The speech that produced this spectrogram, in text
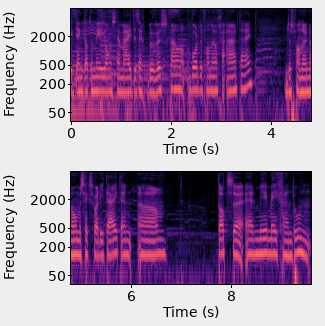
Ik denk dat er meer jongens en meiden zich bewust gaan worden van hun geaardheid. Dus van hun homoseksualiteit. En um, dat ze er meer mee gaan doen.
